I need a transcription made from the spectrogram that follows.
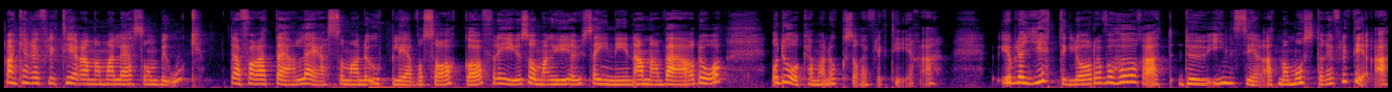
Man kan reflektera när man läser en bok. Därför att där läser man och upplever saker, för det är ju så, man ger sig in i en annan värld då. Och då kan man också reflektera. Jag blir jätteglad av att höra att du inser att man måste reflektera.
